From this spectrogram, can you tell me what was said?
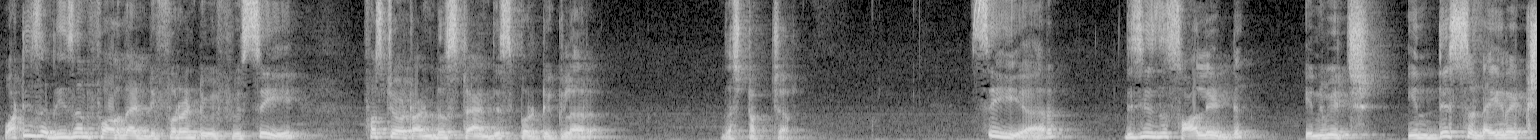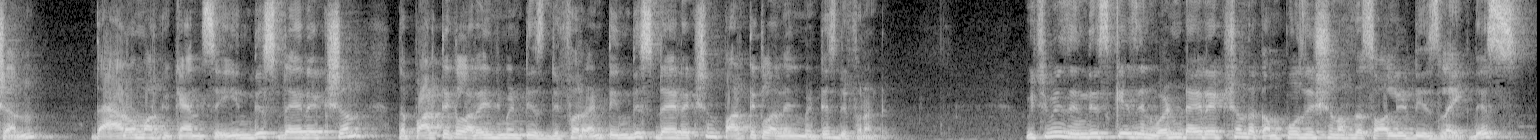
What is the reason for that different? If you see First you have to understand this particular the structure. See here, this is the solid in which in this direction the arrow mark you can see in this direction the particle arrangement is different in this direction particle arrangement is different. Which means in this case in one direction the composition of the solid is like this.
